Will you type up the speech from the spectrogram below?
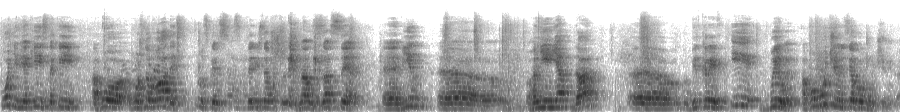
потім якийсь такий, або можновладець, ну, скоріш за, все, е, він е, гоніння да, е, відкрив і вбили або мученицю, або мученика.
